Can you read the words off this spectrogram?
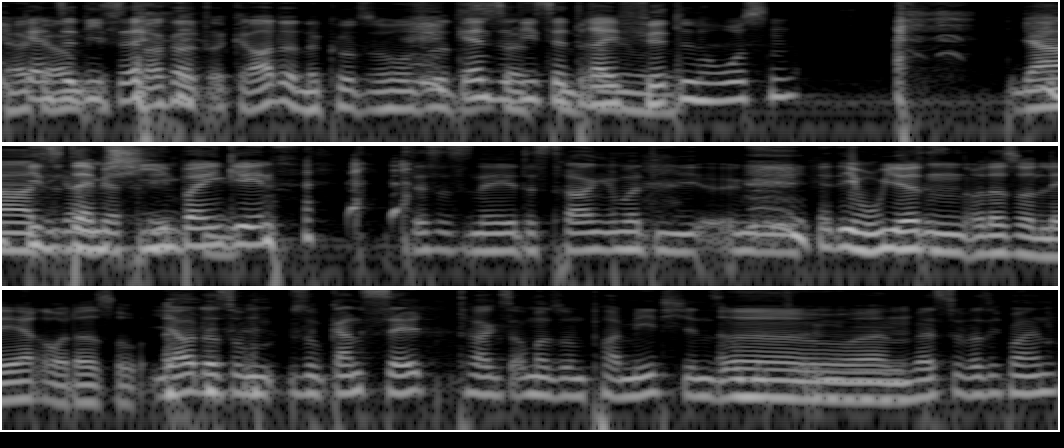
Ja, kennst du diese, Ich trage halt gerade eine kurze Hose. das kennst du halt diese eine drei Jogginghose. Viertelhosen, Ja, die zu deinem Schienbein gehen? Das ist, nee, das tragen immer die irgendwie. die Weirden oder so Lehrer oder so. Ja, oder so, so ganz selten tragen es auch mal so ein paar Mädchen so Oh, weißt du, was ich meine?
